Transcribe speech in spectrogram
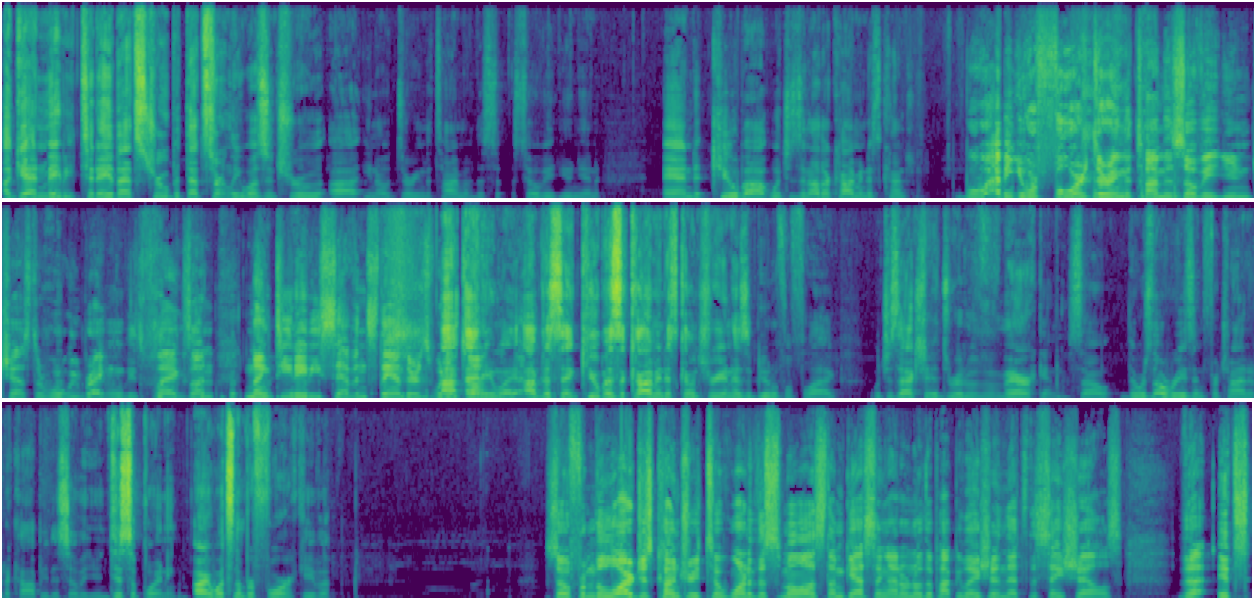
Again, maybe today that's true, but that certainly wasn't true. Uh, you know, during the time of the So- Soviet Union and Cuba, which is another communist country. Well, I mean, you were four during the time of the Soviet Union, Chester. Were we ranking these flags on 1987 standards? What are you Uh, talking anyway, about? I'm just saying Cuba is a communist country and has a beautiful flag, which is actually a derivative of American. So there was no reason for China to copy the Soviet Union. Disappointing. All right, what's number four, Kiva? So from the largest country to one of the smallest, I'm guessing I don't know the population, and that's the Seychelles. The it's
